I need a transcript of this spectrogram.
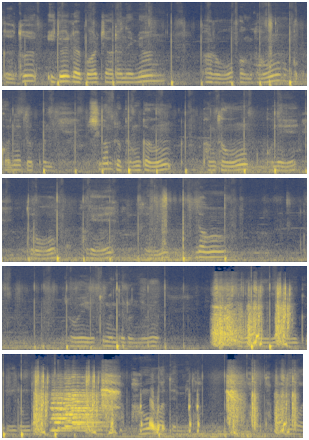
그 토, 일요일에 뭐 할지 알아내면 바로 방송 꺼내도록 아니 시간표 변경 방송 보내도록 하겠습니다. 저 왜 이렇게 만들었냐면 이런 게 방어가 됩니다. 다, 다 방어가.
